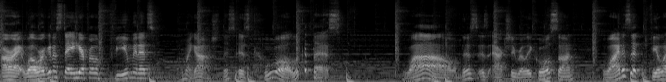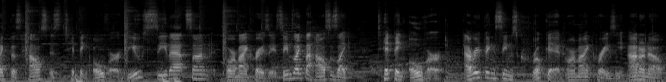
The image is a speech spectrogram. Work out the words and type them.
All right, well, we're gonna stay here for a few minutes. Oh my gosh, this is cool. Look at this. Wow, this is actually really cool, son. Why does it feel like this house is tipping over? Do you see that, son? Or am I crazy? It seems like the house is like tipping over. Everything seems crooked, or am I crazy? I don't know.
